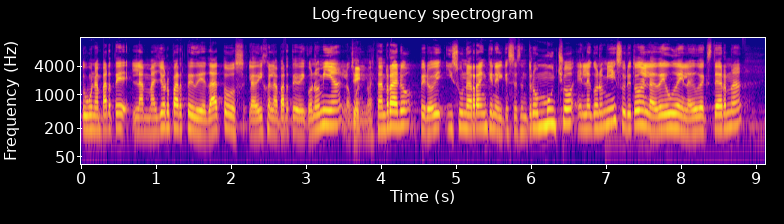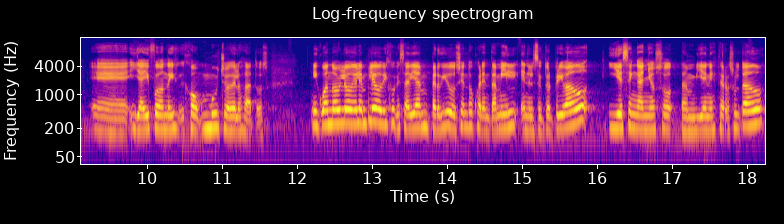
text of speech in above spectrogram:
tuvo una parte, la mayor parte de datos la dijo en la parte de economía, lo cual no es tan raro, pero hizo un arranque en el que se centró mucho en la economía y sobre todo en la deuda y en la deuda externa, eh, y ahí fue donde dijo muchos de los datos. Y cuando habló del empleo dijo que se habían perdido 240.000 en el sector privado y es engañoso también este resultado.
